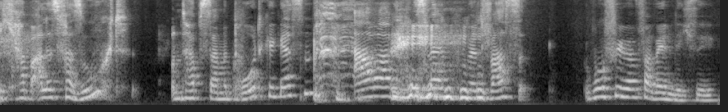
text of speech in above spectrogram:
ich habe alles versucht und habe es da mit Brot gegessen. Aber Sven, mit was, wofür verwende ich sie?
